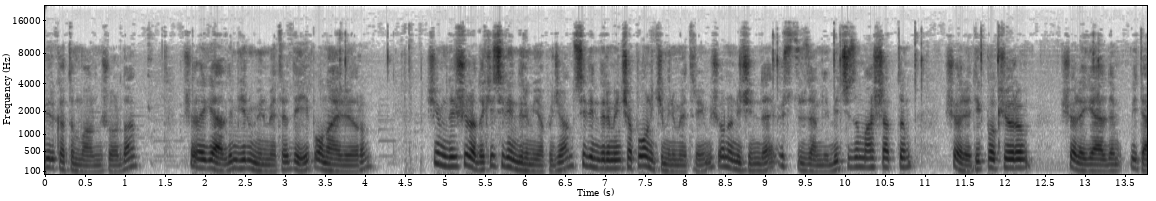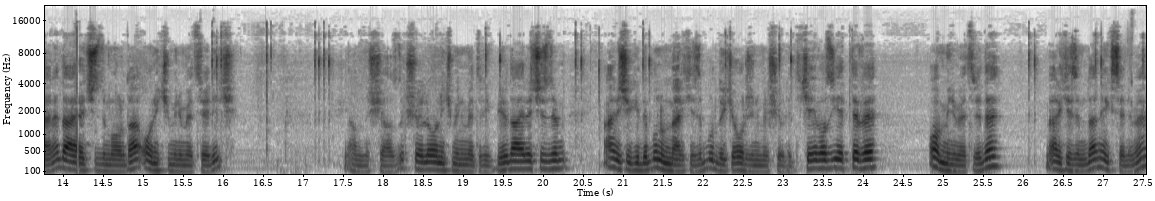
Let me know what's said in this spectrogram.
bir katım varmış orada. Şöyle geldim 20 mm deyip onaylıyorum. Şimdi şuradaki silindirimi yapacağım. Silindirimin çapı 12 mm'ymiş. Onun için de üst düzlemde bir çizim başlattım. Şöyle dik bakıyorum. Şöyle geldim. Bir tane daire çizdim orada. 12 mm'lik. Yanlış yazdık. Şöyle 12 mm'lik bir daire çizdim. Aynı şekilde bunun merkezi buradaki orijinime şöyle dikey vaziyette ve 10 mm'de merkezimden eksenime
